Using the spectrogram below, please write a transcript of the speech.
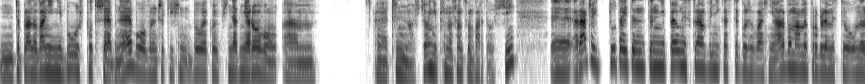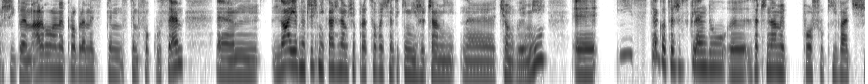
mm, to planowanie nie było już potrzebne, było wręcz jakieś, było jakąś nadmiarową um, E, czynnością, nie przynoszącą wartości. E, raczej tutaj ten, ten niepełny Scrum wynika z tego, że właśnie albo mamy problemy z tym ownershipem, albo mamy problemy z tym, z tym fokusem, no a jednocześnie każe nam się pracować nad takimi rzeczami e, ciągłymi. I z tego też względu zaczynamy poszukiwać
